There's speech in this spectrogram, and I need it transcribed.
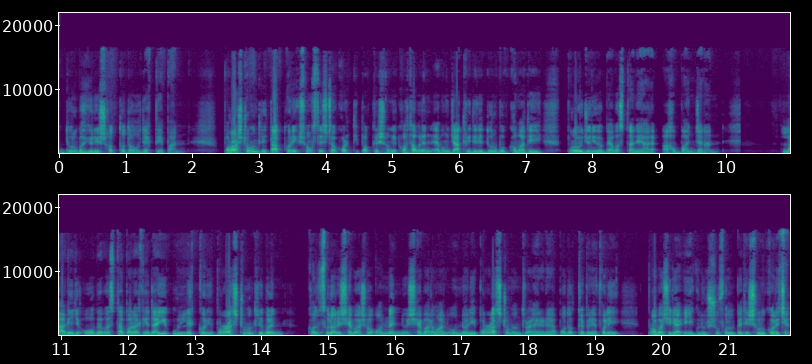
দুর্ভাগ্যের সত্যতাও দেখতে পান। পররাষ্ট্রমন্ত্রী তাৎক্ষণিক সংশ্লিষ্ট কর্তৃপক্ষের সঙ্গে কথা বলেন এবং যাত্রীদের দুর্ভোগ কমাতে প্রয়োজনীয় ব্যবস্থা নেওয়ার আহ্বান জানান। লাগেজ ও ব্যবস্থাপনাকে দায়ী উল্লেখ করে পররাষ্ট্রমন্ত্রী বলেন কনসুলার সেবা সহ অন্যান্য সেবার মান উন্নয়নে পররাষ্ট্র মন্ত্রণালয়ের নেওয়া পদক্ষেপের ফলে প্রবাসীরা এগুলোর সুফল পেতে শুরু করেছেন।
